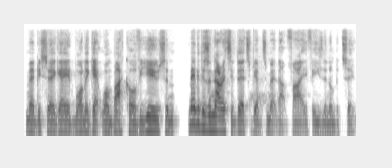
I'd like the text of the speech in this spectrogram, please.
maybe Sergey would want to get one back over you. So maybe there's a narrative there to be able to make that fight if he's the number two.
